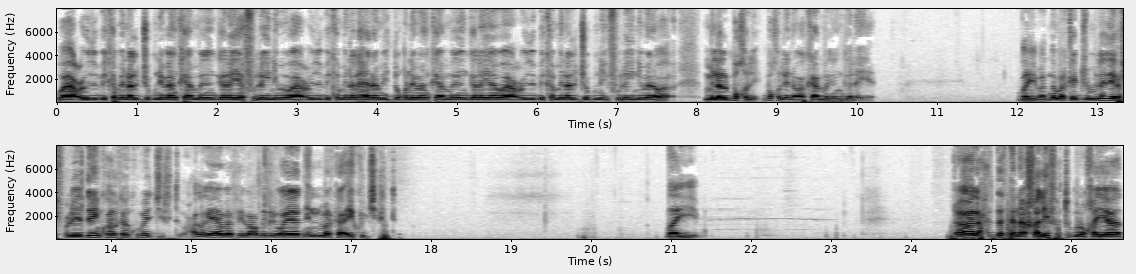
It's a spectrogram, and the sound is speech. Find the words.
wa acuudu bika min aljubni baan kaa magangelayaa fulaynima wa acuudu bika min alharami duqni baan kaa magangelayaa wa acuudu bika min aljubni fulaynimana min albukli buklina waa kaa magangelayaa ayb hadda marka jumladii rafculyadeynku halkan kuma jirto waxaa laga yaabaa fi bacdi riwaayaat in marka ay ku jirto ayb qala xadahanaa khaliifat bnu khayaad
